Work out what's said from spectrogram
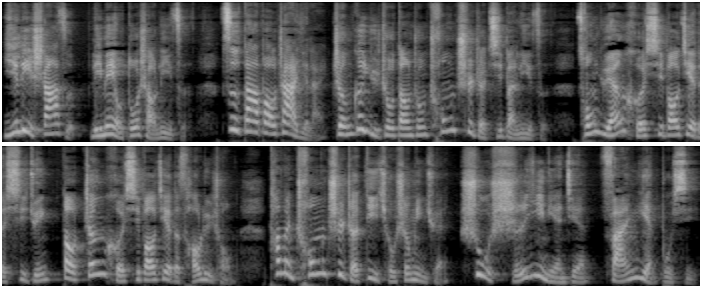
一粒沙子里面有多少粒子？自大爆炸以来，整个宇宙当中充斥着基本粒子。从原核细胞界的细菌到真核细胞界的草履虫，它们充斥着地球生命权，数十亿年间繁衍不息。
